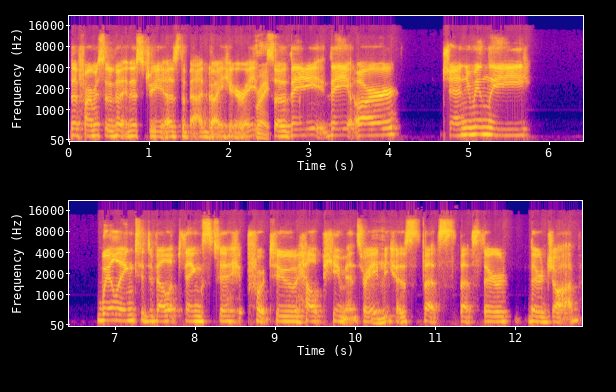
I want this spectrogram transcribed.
the pharmaceutical industry as the bad guy here, right? Right. So they they are genuinely willing to develop things to for, to help humans, right? Mhm. Because that's that's their their job.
